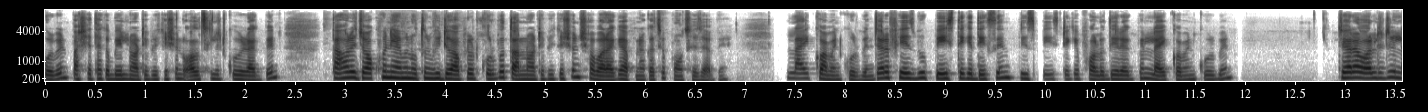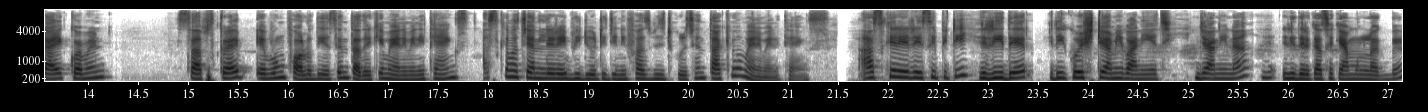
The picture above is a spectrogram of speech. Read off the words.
করবেন। পাশে থাকা বেল নোটিফিকেশন অল সিলেক্ট করে রাখবেন। তাহলে যখনই আমি নতুন ভিডিও আপলোড করব, তার নোটিফিকেশন সবার আগে আপনার কাছে পৌঁছে যাবে। লাইক কমেন্ট করবেন। যারা ফেসবুক পেজ থেকে দেখছেন প্লিজ পেজটাকে ফলো দিয়ে রাখবেন লাইক কমেন্ট করবেন। যারা অলরেডি লাইক কমেন্ট সাবস্ক্রাইব এবং ফলো দিয়েছেন, তাদেরকে ম্যানি ম্যানি থ্যাঙ্কস আজকে আমার চ্যানেলের এই ভিডিওটি যিনি ফার্স্ট ভিজিট করেছেন, তাকেও ম্যানি ম্যানি থ্যাঙ্কস আজকের এই রেসিপিটি হৃদের রিকোয়েস্টে আমি বানিয়েছি। জানি না হৃদের কাছে কেমন লাগবে।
